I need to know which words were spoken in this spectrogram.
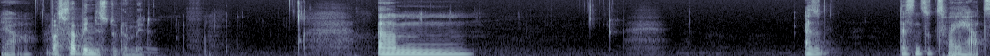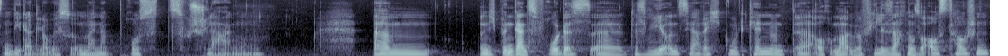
Ja. Was verbindest du damit? Ähm, also, das sind so zwei Herzen, die da, glaube ich, so in meiner Brust zuschlagen. Ähm, und ich bin ganz froh, dass, äh, dass wir uns ja recht gut kennen und äh, auch immer über viele Sachen so austauschen.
